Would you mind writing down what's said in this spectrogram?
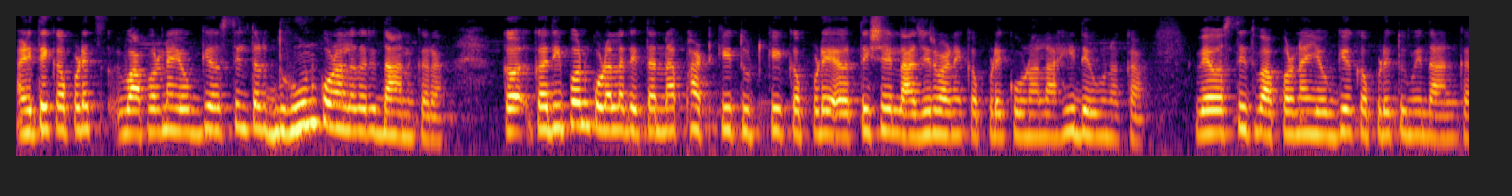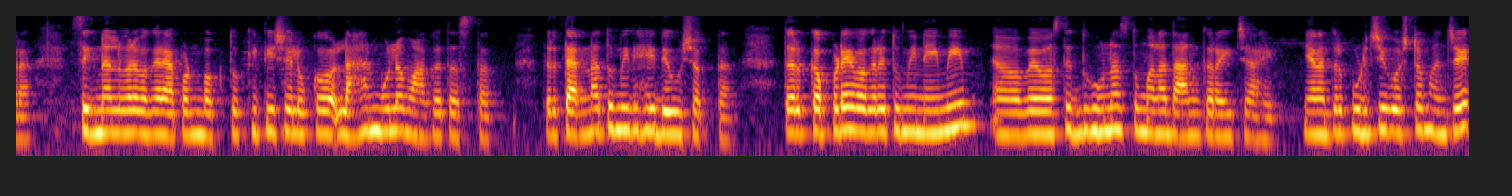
आणि ते कपडेच वापरण्यायोग्य असतील तर धुवून कोणाला तरी दान करा. क कधी पण कोणाला देताना फाटके तुटके कपडे अतिशय लाजीरवाणे कपडे कोणालाही देऊ नका. व्यवस्थित वापरण्यायोग्य कपडे तुम्ही दान करा. सिग्नलवर वगैरे आपण बघतो कितीशे लोक लहान मुलं मागत असतात. तर त्यांना तुम्ही हे देऊ शकता. तर कपडे वगैरे तुम्ही नेहमी व्यवस्थित धुवूनच तुम्हाला दान करायचे आहे. यानंतर पुढची गोष्ट म्हणजे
